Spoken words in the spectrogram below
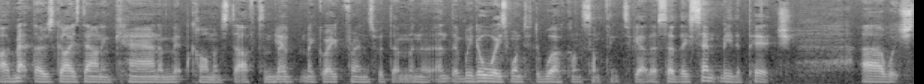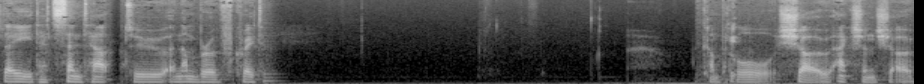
I met those guys down in Cannes and MIPCOM and stuff, and Yeah. made, made great friends with them. And, and we'd always wanted to work on something together, so they sent me the pitch, uh, which they had sent out to a number of creative company show, action show.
